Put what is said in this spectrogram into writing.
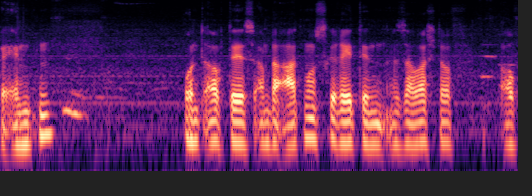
beenden. Mhm. Und auch das am Beatmungsgerät, den Sauerstoff auf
